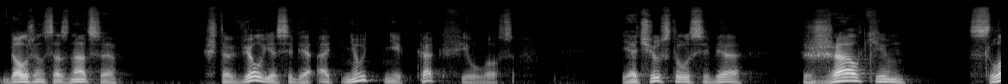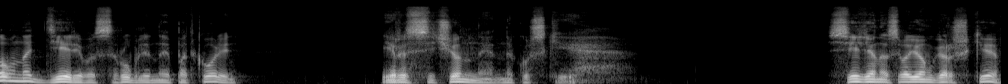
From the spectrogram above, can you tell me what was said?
Должен сознаться, что вел я себя отнюдь не как философ. Я чувствовал себя жалким, словно дерево, срубленное под корень и рассеченное на куски. Сидя на своем горшке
